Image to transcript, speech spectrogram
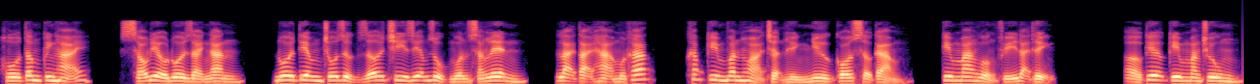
Hồ tâm kinh hãi, sáu điều đuôi dài ngăn, đôi tiêm chỗ rực rỡ chi diễm dục muốn sáng lên, lại tại hạ một khắc, khắp kim văn hỏa trận hình như có sở cảm, kim mang uổng phí đại thịnh. Ở kia kim mang chung,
